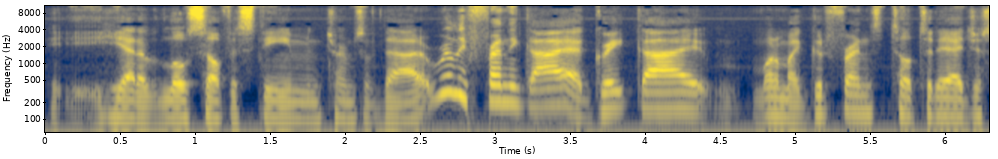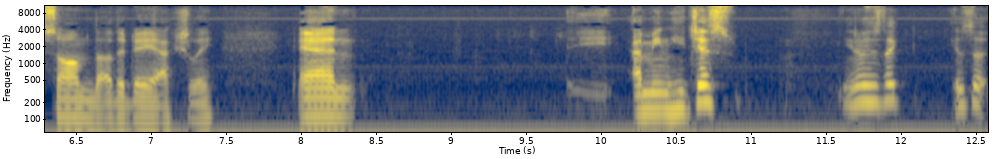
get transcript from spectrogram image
he, had a low self esteem in terms of that. A really friendly guy, a great guy, one of my good friends till today. I just saw him the other day actually, and I mean he just, you know, he's like he was a,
